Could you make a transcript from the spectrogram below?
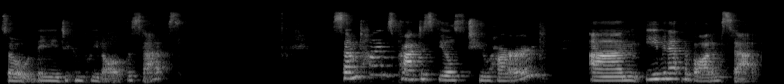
So they need to complete all of the steps. Sometimes practice feels too hard, um, even at the bottom step.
